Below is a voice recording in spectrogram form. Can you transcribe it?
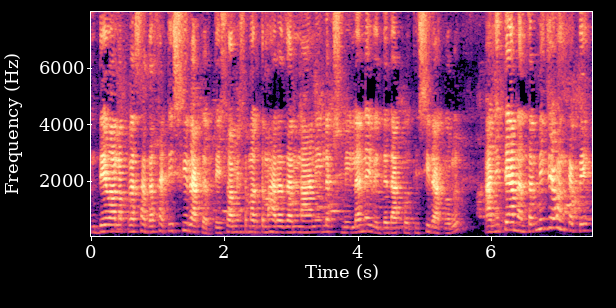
देवाला प्रसादासाठी शिरा करते. स्वामी समर्थ महाराजांना आणि लक्ष्मीला नैवेद्य दाखवते शिरा करून. आणि त्यानंतर मी जेवण करते.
